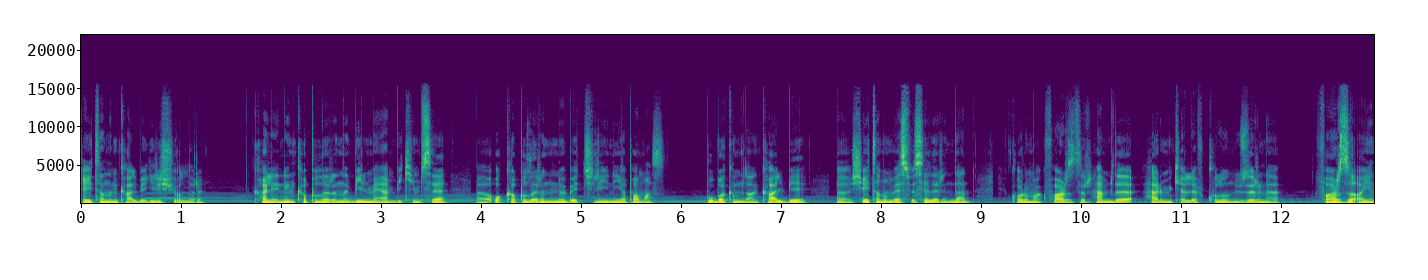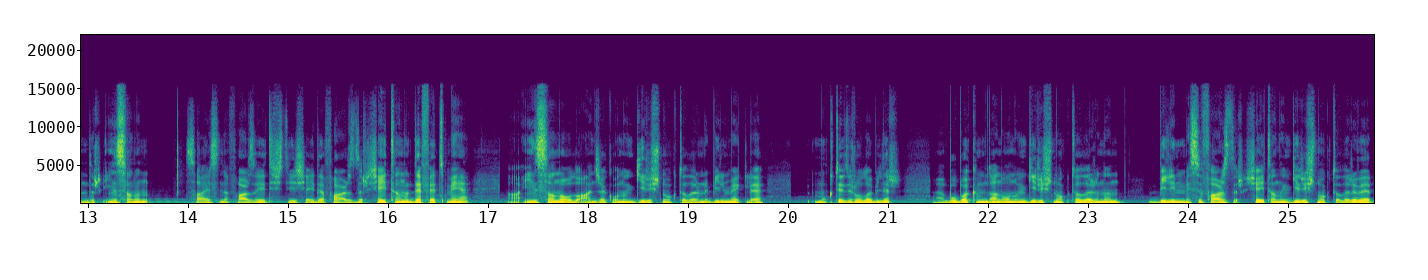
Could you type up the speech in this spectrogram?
şeytanın kalbe giriş yolları. Kalenin kapılarını bilmeyen bir kimse e, o kapıların nöbetçiliğini yapamaz. Bu bakımdan kalbi e, şeytanın vesveselerinden korumak farzdır. Hem de her mükellef kulun üzerine farzı ayındır. İnsanın sayesinde farza yetiştiği şey de farzdır. Şeytanı defetmeye insanoğlu ancak onun giriş noktalarını bilmekle muktedir olabilir. E, Bu bakımdan onun giriş noktalarının bilinmesi farzdır. Şeytanın giriş noktaları ve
